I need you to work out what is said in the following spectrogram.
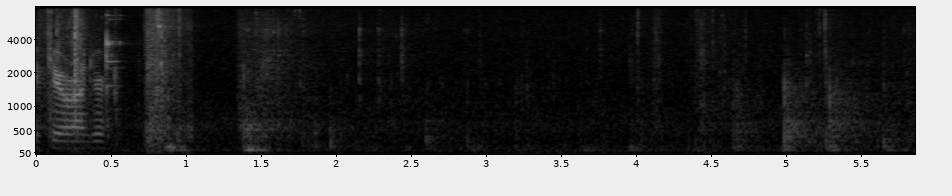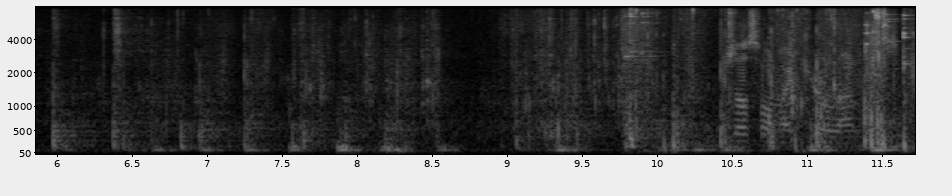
Mike, you're. There's also a Mike here around us.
